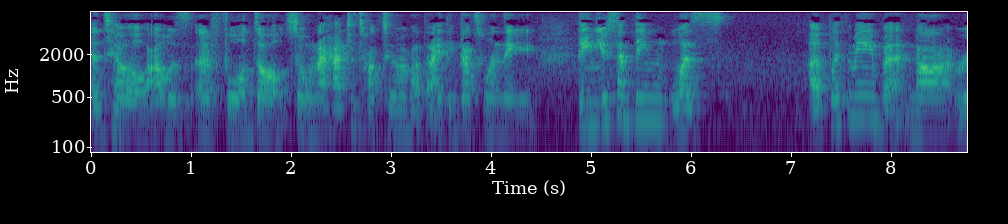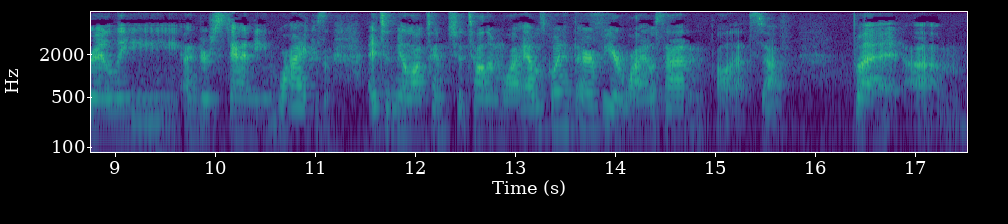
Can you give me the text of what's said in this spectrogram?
until I was a full adult. So when I had to talk to them about that, I think that's when they they knew something was up with me, but not really understanding why. Because it took me a long time to tell them why I was going to therapy or why I was sad and all that stuff. But um,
